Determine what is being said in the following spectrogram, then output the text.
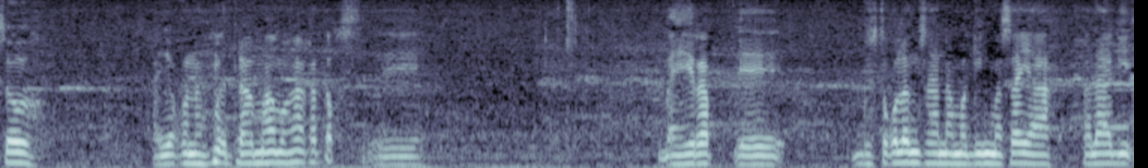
So, ayoko nang madrama mga katoks. Eh, mahirap eh gusto ko lang sana maging masaya palagi.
